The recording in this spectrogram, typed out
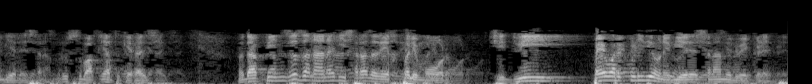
نبی علیہ السلام رسو واقعاتو کې راځي نو دا پنځه زنانه دي سره د خپل مور چې دوی په ور کړی دی او نبی علیہ السلام یې لوي کړی دی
